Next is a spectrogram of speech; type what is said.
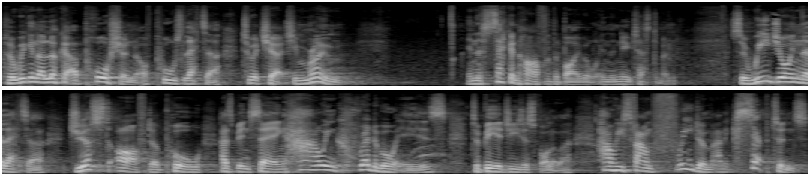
So we're going to look at a portion of Paul's letter to a church in Rome in the second half of the Bible in the New Testament. So we join the letter just after Paul has been saying how incredible it is to be a Jesus follower, how he's found freedom and acceptance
